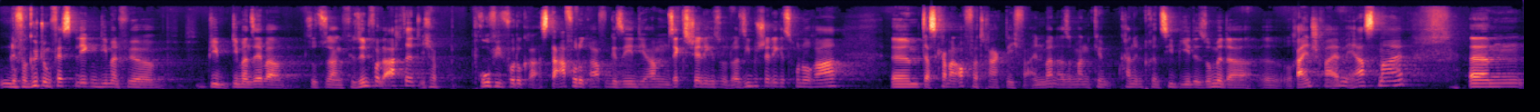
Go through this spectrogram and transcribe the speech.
eine Vergütung festlegen, die man, für, die, die man selber sozusagen für sinnvoll achtet. Ich habe Profi-Fotografen, Star-Fotografen gesehen, die haben sechsstelliges oder siebenstelliges Honorar. Ähm, das kann man auch vertraglich vereinbaren. Also man kann im Prinzip jede Summe da äh, reinschreiben erstmal. Ähm,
